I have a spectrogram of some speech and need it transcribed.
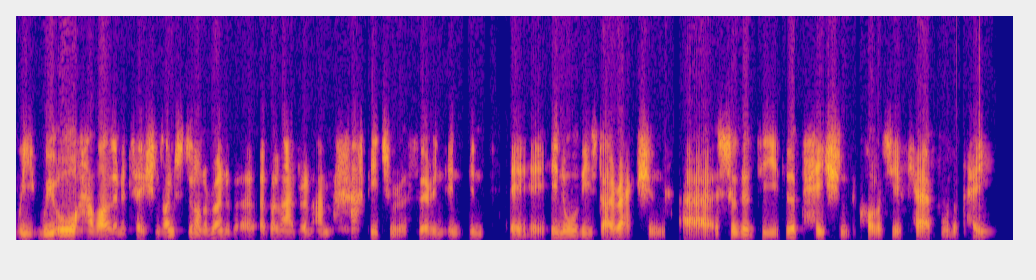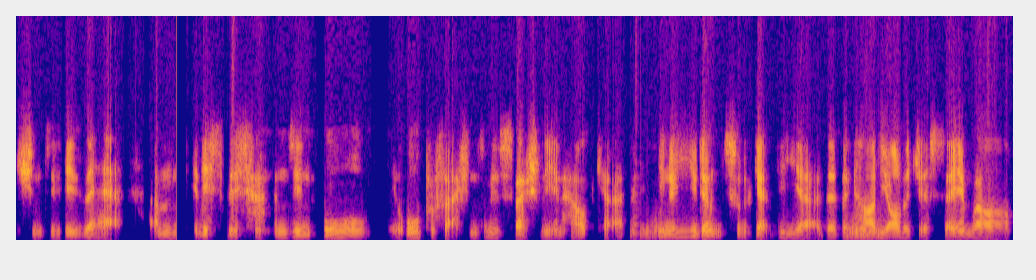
we, we all have our limitations. I'm stood on the run of a, of a ladder, and I'm happy to refer in, in, in, in all these directions uh, so that the, the patient, the quality of care for the patient is, is there. Um, this this happens in all all professions. I mean, especially in healthcare. You know, you don't sort of get the uh, the, the cardiologist saying, "Well,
